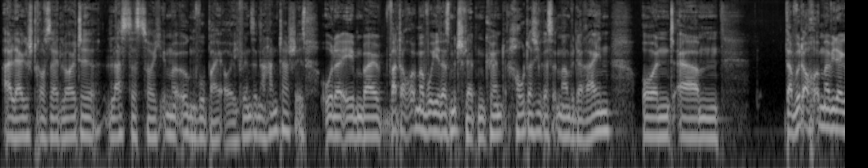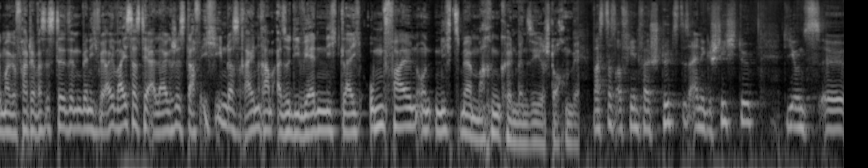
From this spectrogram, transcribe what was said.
allergisch drauf seid, Leute, lasst das Zeug immer irgendwo bei euch. Wenn es in der Handtasche ist oder eben bei was auch immer, wo ihr das mitschleppen könnt, haut das ihr das immer wieder rein und ähm, da wird auch immer wieder mal gefragt, was ist denn, wenn ich weiß, dass der allergisch ist, darf ich ihm das reinrahmen? Also die werden nicht gleich umfallen und nichts mehr machen können, wenn sie gestochen werden. Was das auf jeden Fall stützt, ist eine Geschichte, die uns äh,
